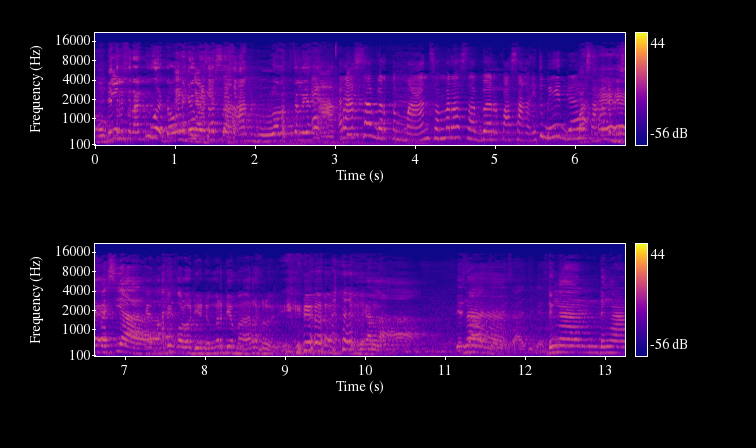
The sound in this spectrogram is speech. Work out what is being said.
Mungkin terserah gue dong, Eh, ini perasaan gue, kan terlihat Eh, hati. rasa berteman sama rasa berpasangan itu beda. Pasangan lebih spesial. Eh, tapi kalau dia denger dia marah loh nih. Enggak lah. Biasa nah, aja, biasa aja biasa. dengan dengan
